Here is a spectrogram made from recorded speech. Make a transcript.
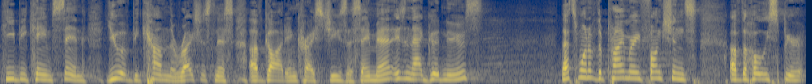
he became sin, you have become the righteousness of God in Christ Jesus. Amen? Isn't that good news? That's one of the primary functions of the Holy Spirit.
